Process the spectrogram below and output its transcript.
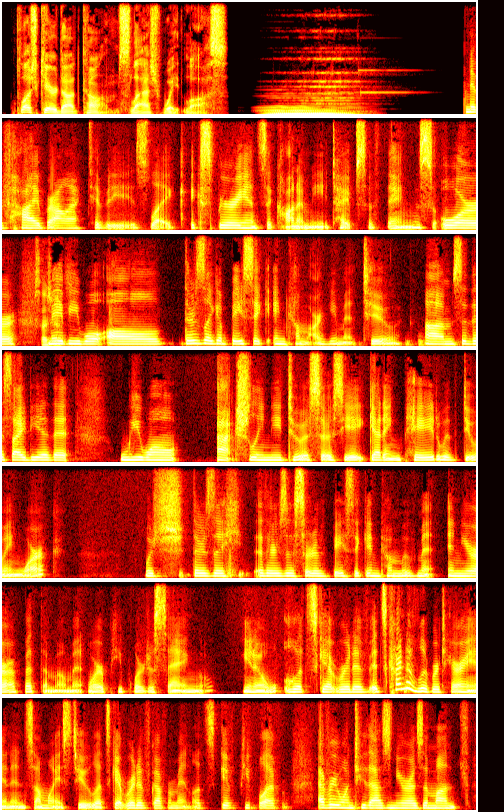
plushcare.com slash weight loss. Kind of highbrow activities like experience economy types of things or Such maybe we'll all there's like a basic income argument too um, so this idea that we won't actually need to associate getting paid with doing work which there's a there's a sort of basic income movement in Europe at the moment where people are just saying you know let's get rid of it's kind of libertarian in some ways too let's get rid of government let's give people ev- everyone 2000 euros a month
